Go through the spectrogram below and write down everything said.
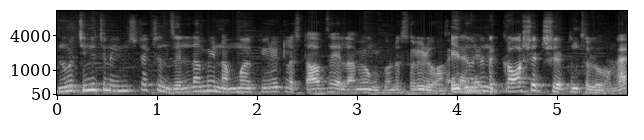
இந்த சின்ன சின்ன இன்ஸ்ட்ரக்ஷன்ஸ் எல்லாமே நம்ம கியூரேட்ல ஸ்டாஃப்ஸே எல்லாமே உங்களுக்கு வந்து சொல்லிடுவாங்க. இது வந்து இந்த கிராஷட் ஷர்ட்னு சொல்லுவாங்க.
